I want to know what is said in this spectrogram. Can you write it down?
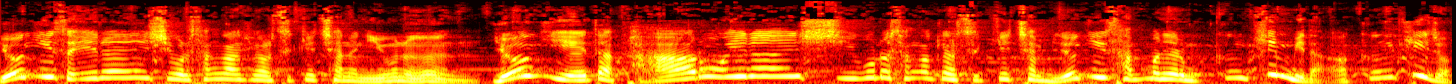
여기서 이런 식으로 삼각형을 스케치하는 이유는 여기에다 바로 이런 식으로 삼각형을 스케치하면 여기서 한번 여러분 끊깁니다. 아, 끊기죠.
